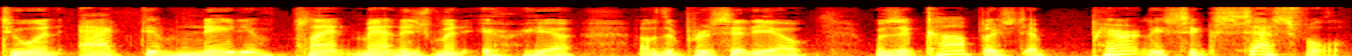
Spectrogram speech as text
to an active native plant management area of the Presidio was accomplished apparently successful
